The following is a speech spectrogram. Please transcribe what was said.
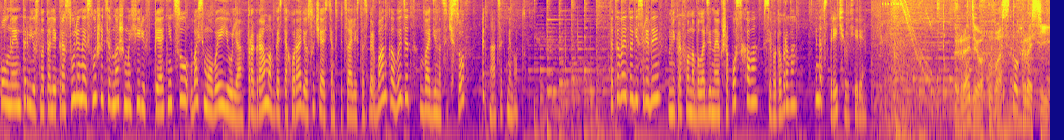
Полное интервью с Натальей Красулиной слушайте в нашем эфире в пятницу, 8 июля. Программа «В гостях у радио» с участием специалиста Сбербанка выйдет в 11 часов 15 минут. Таковы итоги среды. У микрофона была Дина Юкша-Посохова. Всего доброго и до встречи в эфире. Радио «Восток России».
